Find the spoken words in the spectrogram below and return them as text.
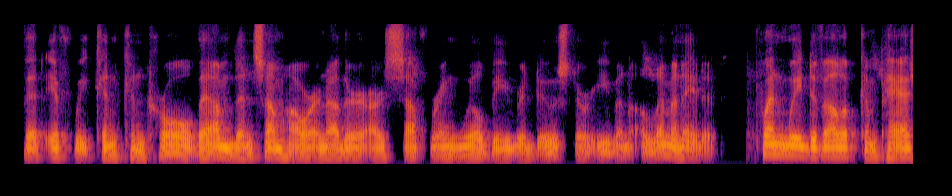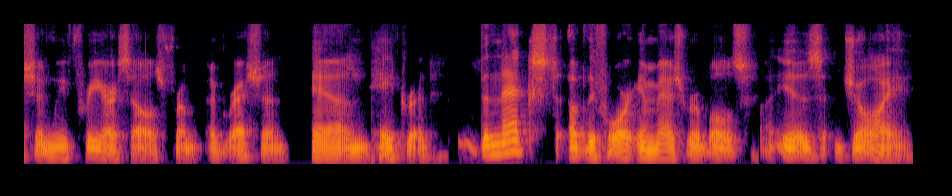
that if we can control them, then somehow or another our suffering will be reduced or even eliminated. When we develop compassion, we free ourselves from aggression and hatred. The next of the four immeasurables uh, is joy.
